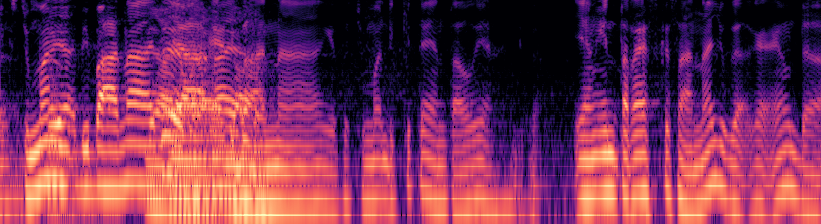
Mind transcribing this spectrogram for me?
gigs. Cuman kayak di Bahana itu Ya, ya. ya, ya. di Bahana gitu. Cuma dikit yang tahu ya juga. Yang interest ke sana juga kayaknya udah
